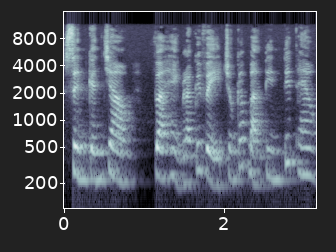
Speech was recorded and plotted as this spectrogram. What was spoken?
Xin kính chào và hẹn gặp lại quý vị trong các bản tin tiếp theo.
